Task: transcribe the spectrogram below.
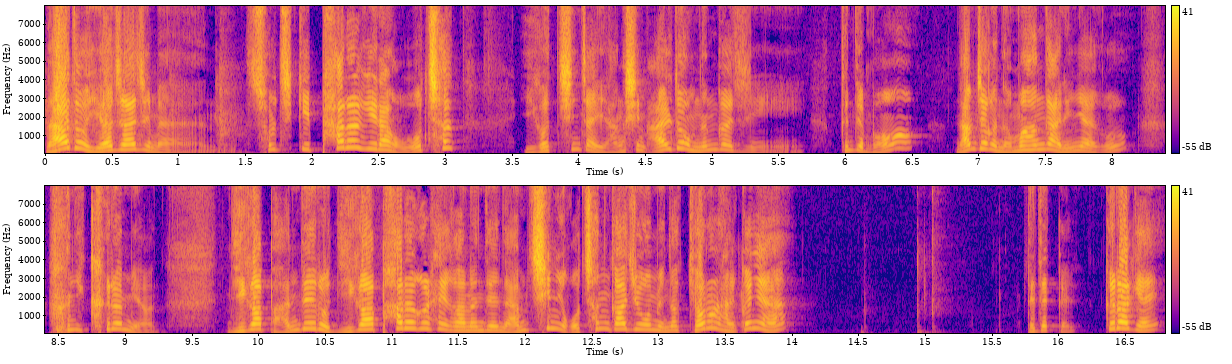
나도 여자지만 솔직히 8억이랑 5천 이거 진짜 양심 알도 없는 거지. 근데 뭐 남자가 너무한 거 아니냐고? 아니 그러면 네가 반대로 네가 8억을 해가는데 남친이 5천 가져오면 너 결혼할 거냐? 대댓글 그러게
